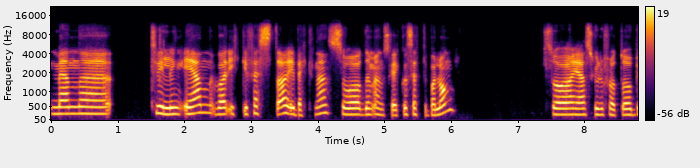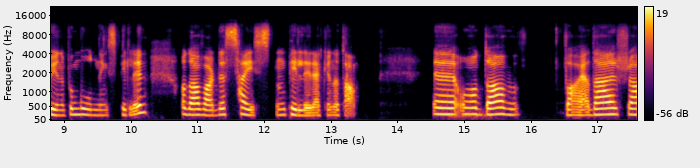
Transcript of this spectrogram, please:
Men eh, tvilling 1 var ikke festa i bekkenet, så de ønska ikke å sette ballong. Så jeg skulle få lov til å begynne på modningspiller, og da var det 16 piller jeg kunne ta. Eh, og da var jeg der fra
